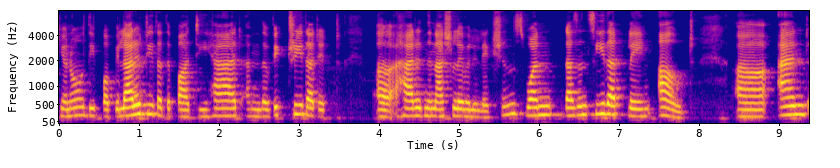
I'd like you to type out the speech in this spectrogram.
you know the popularity that the party had and the victory that it uh, had in the national level elections. One doesn't see that playing out uh, and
